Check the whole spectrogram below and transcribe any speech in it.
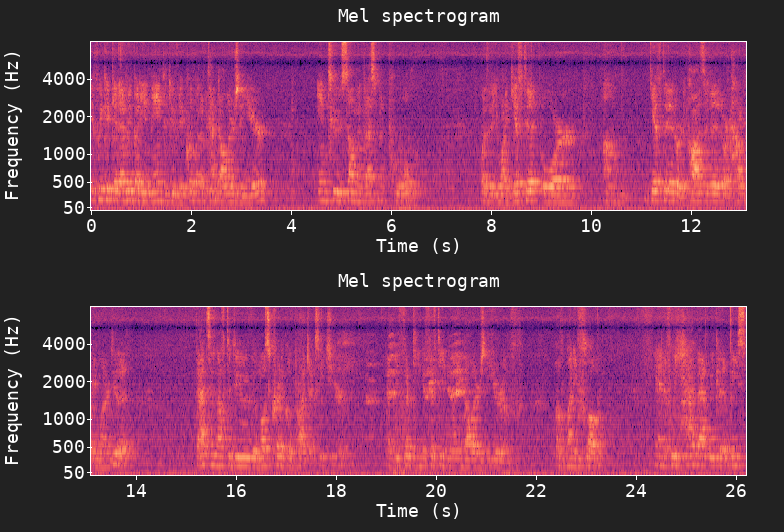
if we could get everybody in Maine to do the equivalent of ten dollars a year into some investment pool, whether you want to gift it or um, gift it or deposit it or however you want to do it, that's enough to do the most critical projects each year. That'd be thirteen to fifteen million dollars a year of, of money flowing. And if we had that, we could at least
